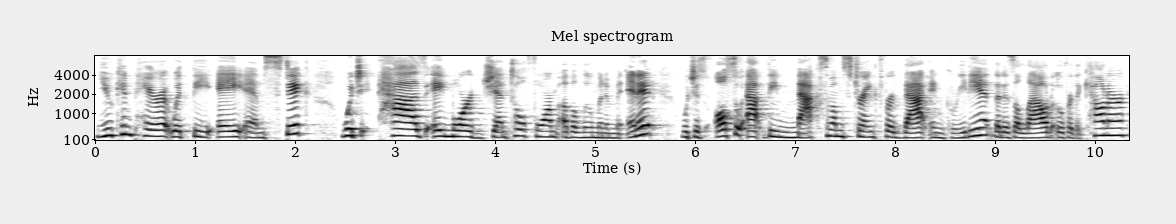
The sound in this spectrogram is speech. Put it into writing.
you can pair it with the AM stick, which has a more gentle form of aluminum in it, which is also at the maximum strength for that ingredient that is allowed over the counter.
